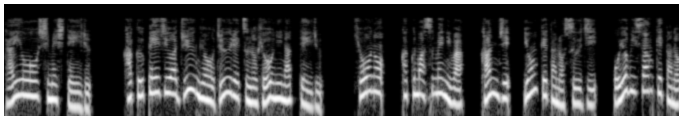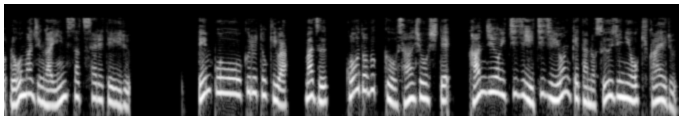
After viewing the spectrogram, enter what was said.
対応を示している。各ページは10行10列の表になっている。表の各マス目には漢字4桁の数字及び3桁のローマ字が印刷されている。電報を送るときは、まず、コードブックを参照して、漢字を一時一時4桁の数字に置き換える。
